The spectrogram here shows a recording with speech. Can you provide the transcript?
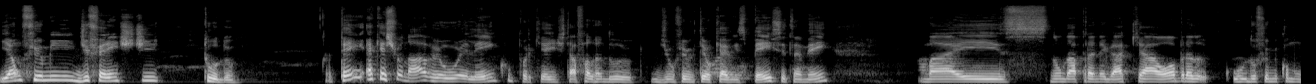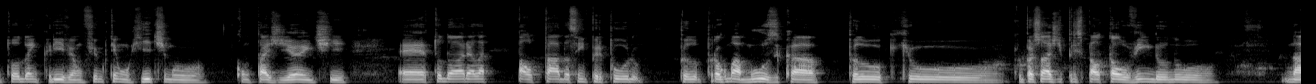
E é um filme diferente de tudo. Tem, é questionável o elenco, porque a gente está falando de um filme que tem o Kevin Spacey também, mas não dá para negar que a obra do, do, filme como um todo é incrível. É um filme que tem um ritmo contagiante, é, toda hora ela é pautada sempre por, por, por alguma música, pelo que o, que o personagem principal está ouvindo no, na,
